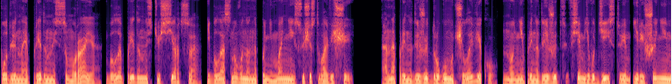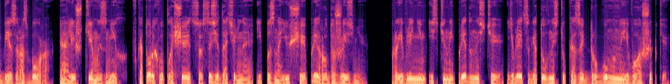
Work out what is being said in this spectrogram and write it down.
Подлинная преданность самурая была преданностью сердца и была основана на понимании существа вещей. Она принадлежит другому человеку, но не принадлежит всем его действиям и решениям без разбора, а лишь тем из них, в которых воплощается созидательная и познающая природа жизни. Проявлением истинной преданности является готовность указать другому на его ошибки.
